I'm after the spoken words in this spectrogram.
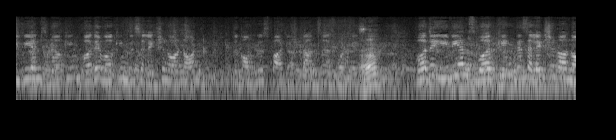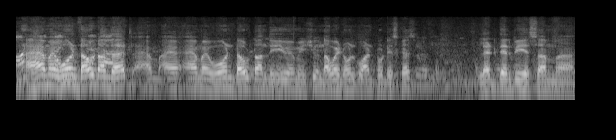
EVMs working? Were they working this election or not? The Congress party should answer is what he Huh? said. Were the EVMs working this election or not? I have The my Prime own Minister doubt on has that. I have, I I have my own doubt on the EVM issue. Now I don't want to discuss. let there be some, uh,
